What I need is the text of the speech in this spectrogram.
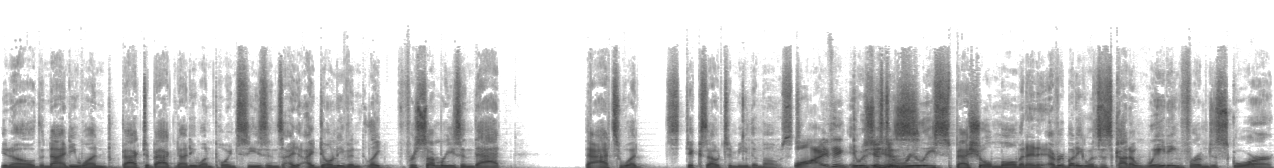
you know, the 91 back to back 91 point seasons. I, I don't even like for some reason that that's what sticks out to me the most. Well, I think it was just his- a really special moment, and everybody was just kind of waiting for him to score.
